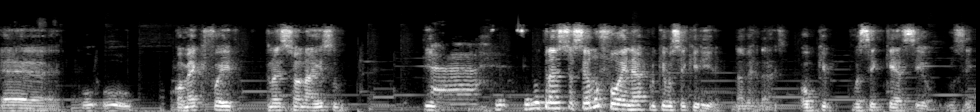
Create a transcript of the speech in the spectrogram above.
É, o, o, como é que foi transicionar isso e ah. você, não você não foi, né? Porque você queria, na verdade. Ou porque você quer ser, não sei.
